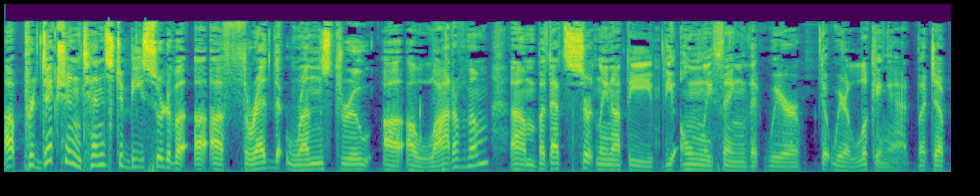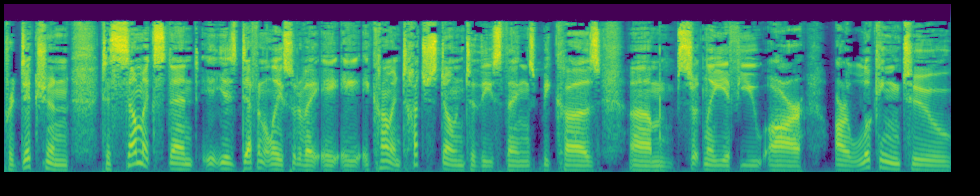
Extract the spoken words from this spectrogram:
Uh, prediction tends to be sort of a, a, a thread that runs through uh, a lot of them, um, but that's certainly not the the only thing that we're that we're looking at. But uh, prediction, to some extent, is definitely sort of a, a, a common touchstone to these things because um, certainly if you are are looking to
